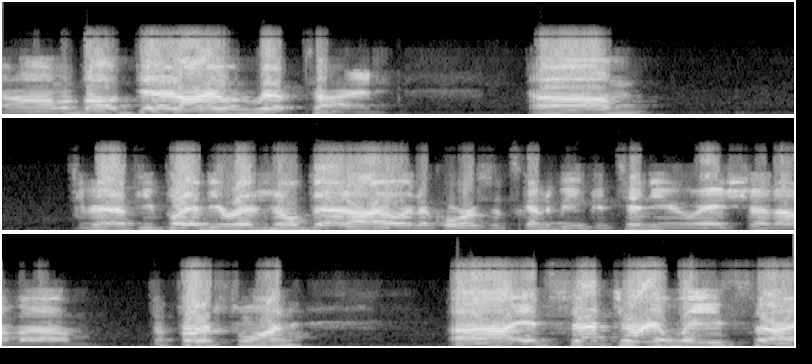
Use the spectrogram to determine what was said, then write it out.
um, about Dead Island Riptide. Um, if you played the original Dead Island, of course, it's going to be a continuation of um, the first one. Uh, it's set to release uh,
